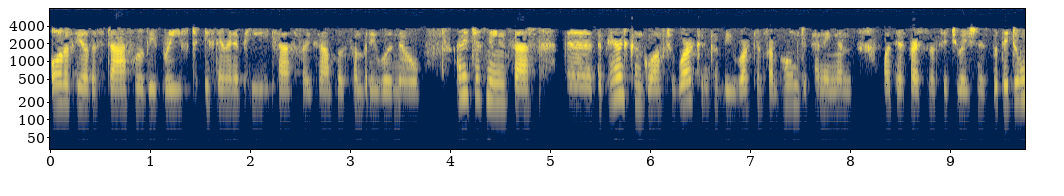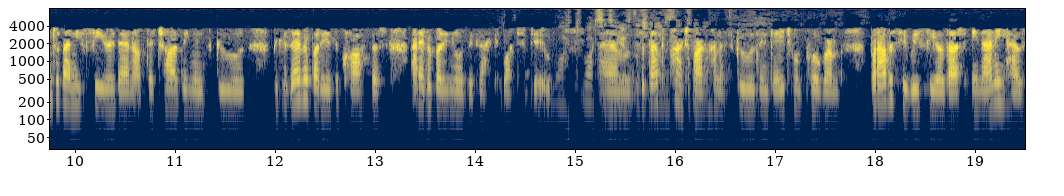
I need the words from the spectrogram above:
All of the other staff will be briefed. If they're in a PE class, for example, somebody will know. And it just means that the, the parent can go off to work and can be working from home depending on what their personal situation is, but they don't have any fear then of their child being in school because everybody is across it and everybody knows exactly what to do. What, what to um, do so that's part of our kind of schools engagement program. But obviously we feel that in any house,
